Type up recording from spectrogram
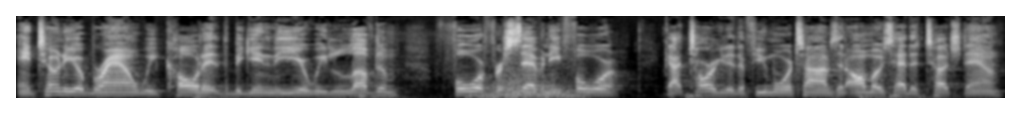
Antonio Brown, we called it at the beginning of the year. We loved him. 4 for 74. got targeted a few more times and almost had a touchdown.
